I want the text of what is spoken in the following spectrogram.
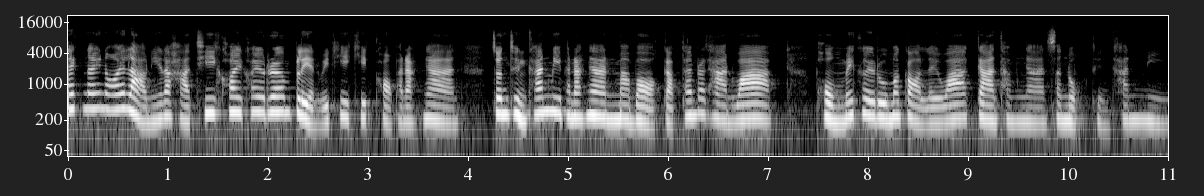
ล็กๆ น้อยๆ เหล่านี้แหละค่ะที่ค่อยๆ เริ่มเปลี่ยนวิธีคิดของพนักงาน จนถึงขั้นมีพนักงานมาบอกกับท่านประธานว่า ผมไม่เคยรู้มาก่อนเลยว่าการทำงานสนุกถึงขั้นนี้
